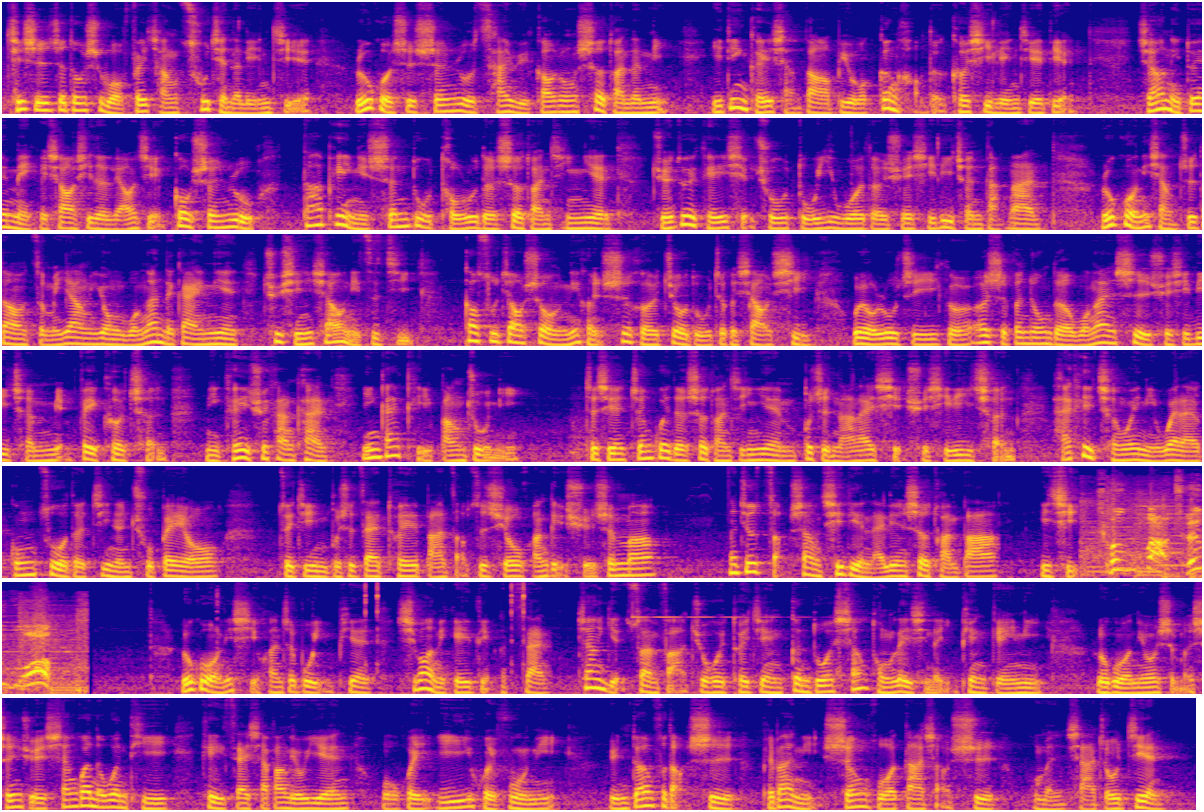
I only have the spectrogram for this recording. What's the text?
其实这都是我非常粗浅的连结。如果是深入参与高中社团的你，一定可以想到比我更好的科系连接点。只要你对每个校系的了解够深入，搭配你深度投入的社团经验，绝对可以写出独一无二的学习历程档案。如果你想知道怎么样用文案的概念去行销你自己，告诉教授你很适合就读这个校系，我有录制一个二十分钟的文案式学习历程免费课程，你可以去看看，应该可以帮助你。这些珍贵的社团经验，不止拿来写学习历程，还可以成为你未来工作的技能储备哦。最近不是在推把早自修还给学生吗？那就早上七点来练社团吧，一起称霸全国。如果你喜欢这部影片，希望你可以点个赞，这样演算法就会推荐更多相同类型的影片给你。如果你有什么升学相关的问题，可以在下方留言，我会一一回复你。云端辅导室陪伴你生活大小事，我们下周见。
